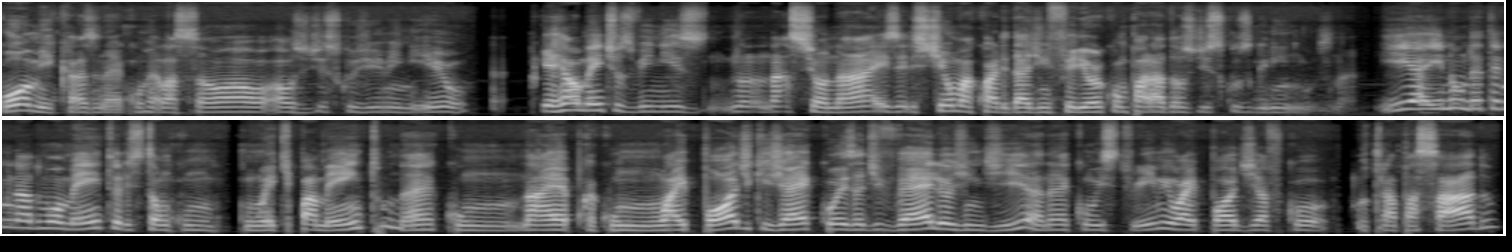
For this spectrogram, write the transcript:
cômicas, né, com relação ao, aos discos de vinil. Porque realmente os vinis nacionais, eles tinham uma qualidade inferior comparado aos discos gringos, né? E aí, num determinado momento, eles estão com, com equipamento, né? Com, na época, com um iPod, que já é coisa de velho hoje em dia, né? Com o streaming, o iPod já ficou ultrapassado.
